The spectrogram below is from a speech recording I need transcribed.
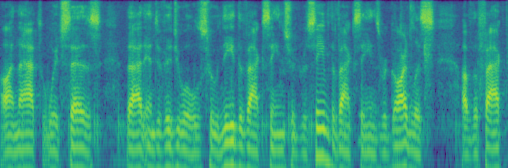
on that which says that individuals who need the vaccines should receive the vaccines regardless of the fact,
